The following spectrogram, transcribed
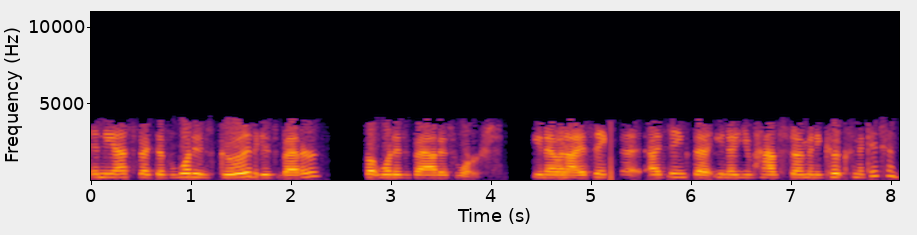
in the aspect of what is good is better, but what is bad is worse. You know, and I think that I think that you know you have so many cooks in the kitchen.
